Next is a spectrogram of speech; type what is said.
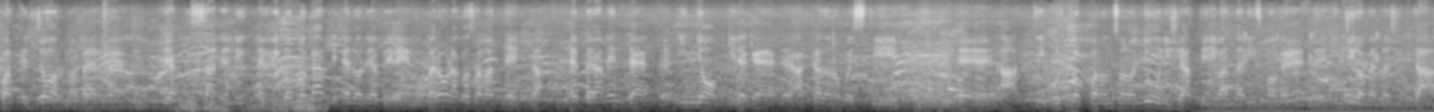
qualche giorno per riacquistarli e ricollocarli e lo riapriremo, però una cosa va detta, è veramente eh, ignobile che eh, accadano questi eh, atti, purtroppo non sono gli unici atti di vandalismo che in giro per la città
